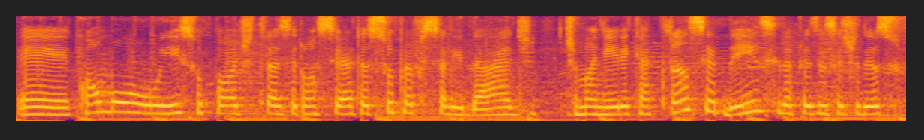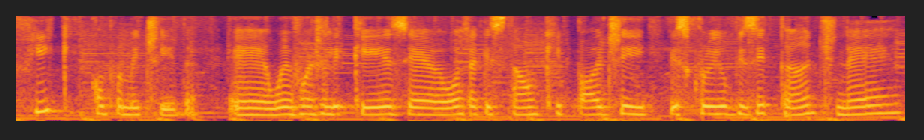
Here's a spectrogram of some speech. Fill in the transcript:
é, como isso pode trazer uma certa superficialidade, de maneira que a transcendência da presença de Deus fique comprometida. É, o evangeliquez é outra questão que pode excluir o visitante, né,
